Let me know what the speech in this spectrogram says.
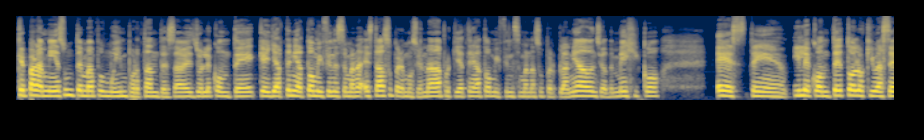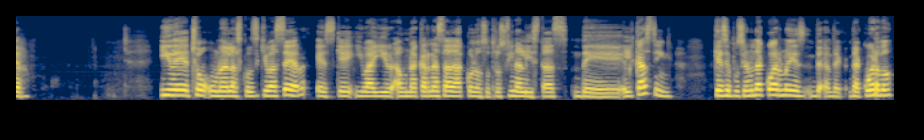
Que para mí es un tema pues muy importante, ¿sabes? Yo le conté que ya tenía todo mi fin de semana, estaba súper emocionada porque ya tenía todo mi fin de semana súper planeado en Ciudad de México. Este, y le conté todo lo que iba a hacer. Y de hecho, una de las cosas que iba a hacer es que iba a ir a una carne asada con los otros finalistas del casting se pusieron de acuerdo, y de, acuerdo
